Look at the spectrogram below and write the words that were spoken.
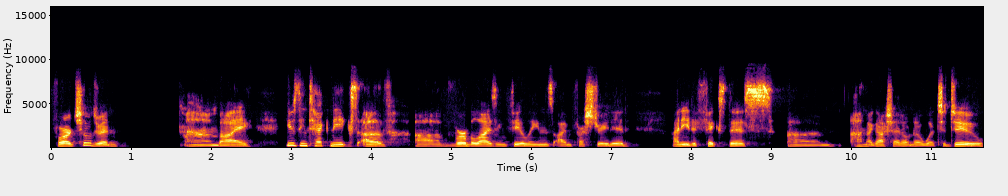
for our children um, by using techniques of uh, verbalizing feelings. I'm frustrated. I need to fix this. Um, oh my gosh, I don't know what to do.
